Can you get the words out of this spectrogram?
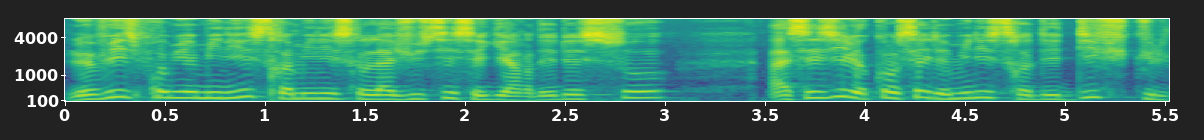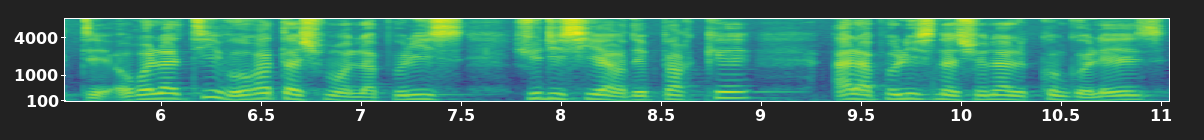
Le vice-premier ministre, ministre de la Justice et garde des Sceaux, a saisi le Conseil des ministres des difficultés relatives au rattachement de la police judiciaire des parquets à la police nationale congolaise,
